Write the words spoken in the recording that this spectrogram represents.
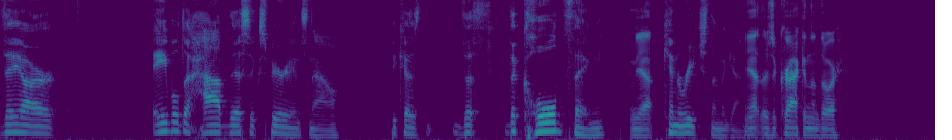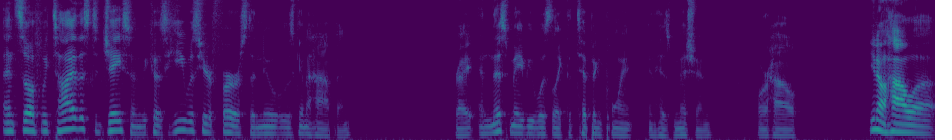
they are able to have this experience now because the the cold thing Yeah. can reach them again. Yeah, there's a crack in the door. And so if we tie this to Jacen because he was here first and knew it was going to happen, right? And this maybe was like the tipping point in his mission or how you know how uh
